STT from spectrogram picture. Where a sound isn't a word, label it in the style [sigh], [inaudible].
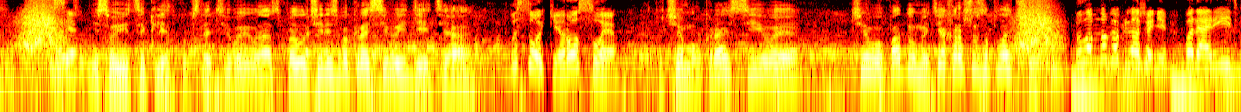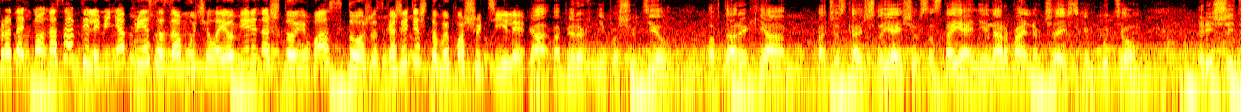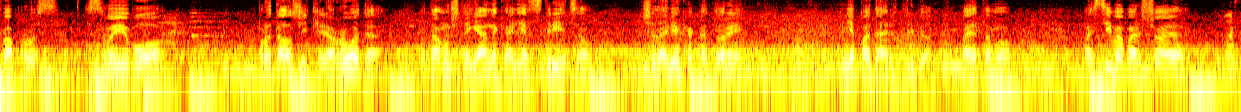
Дайте мне свою яйцеклетку, кстати. Вы у нас получились бы красивые дети, а? высокие, рослые, Почему? Красивые. Чего? Подумайте, я хорошо заплачу. было много предложений подарить, продать, но на самом деле меня пресса замучила. Я уверена, что и вас тоже. Скажите, что вы пошутили. Я, во-первых, не пошутил. Во-вторых, я хочу сказать, что я еще в состоянии нормальным человеческим путем решить вопрос своего продолжителя рода, потому что я, наконец, встретил человека, который мне подарит ребенка. Поэтому спасибо большое.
